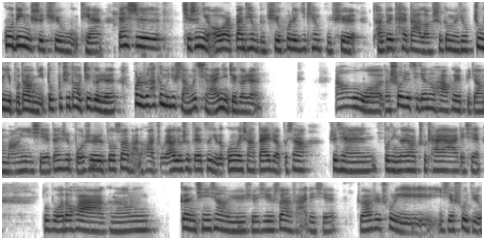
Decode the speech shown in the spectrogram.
固定是去五天，但是其实你偶尔半天不去或者一天不去，团队太大，老师根本就注意不到你，都不知道这个人，或者说他根本就想不起来你这个人。然后我硕士期间的话会比较忙一些，但是博士做算法的话，主要就是在自己的工位上待着，不像。之前不停的要出差啊，这些读博的话，可能更倾向于学习算法这些，主要是处理一些数据。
